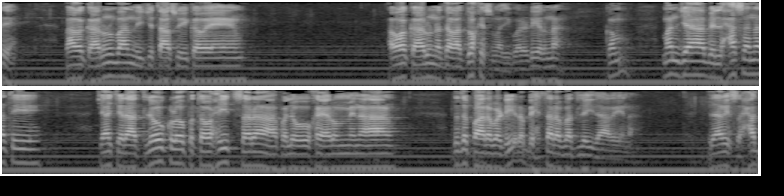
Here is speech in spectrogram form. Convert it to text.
دی هغه کارونه باندې چې تاسو یې کوئ او کارونه دغه دوه قسمه دي ګور ډیر نه کم من جاء بالحسنته چا چې راتلو کړو په توحید سره فلو خیر منها د د پاره به ډیره بهتره بدلی دا غینه دا غي صحت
